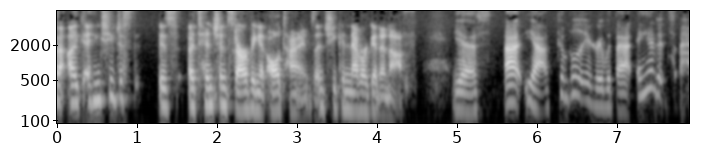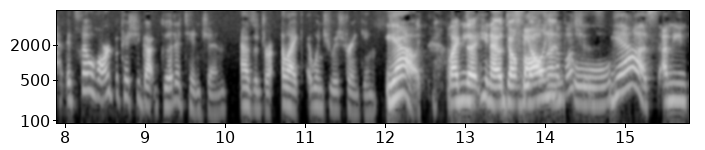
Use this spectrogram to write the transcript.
like I think she just is attention starving at all times, and she can never get enough. Yes, uh, yeah, completely agree with that. And it's it's so hard because she got good attention as a dr- like when she was drinking. Yeah, like, like I mean, the you know don't be all uncool. Yes, I mean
